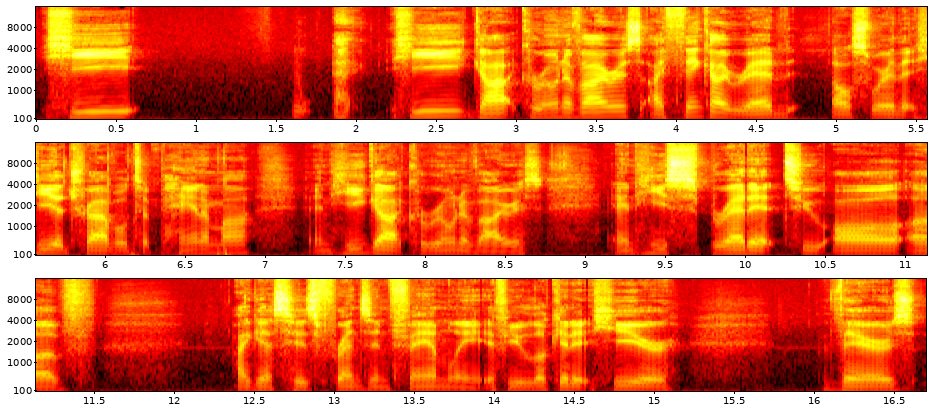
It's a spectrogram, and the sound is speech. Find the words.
he he got coronavirus. I think I read elsewhere that he had traveled to Panama and he got coronavirus and he spread it to all of I guess his friends and family. If you look at it here, there's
